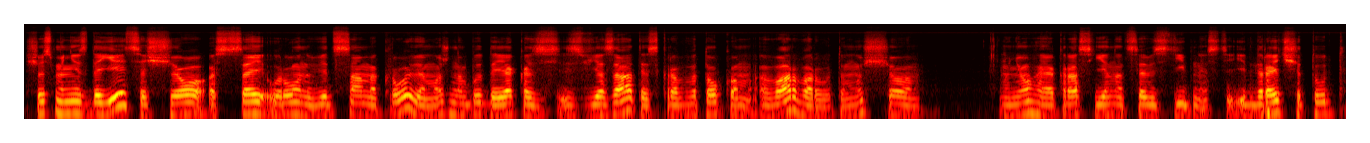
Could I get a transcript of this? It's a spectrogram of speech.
Щось мені здається, що ось цей урон від саме крові можна буде якось зв'язати з кровотоком варвару, тому що у нього якраз є на це здібності. І, до речі, тут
